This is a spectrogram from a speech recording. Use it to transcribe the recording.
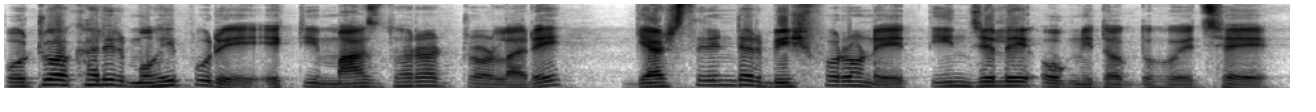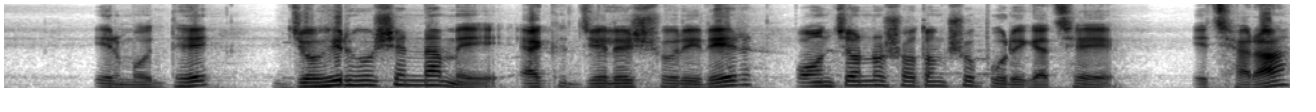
পটুয়াখালীর মহিপুরে একটি মাছ ধরার ট্রলারে গ্যাস সিলিন্ডার বিস্ফোরণে তিন জেলে অগ্নিদগ্ধ হয়েছে। এর মধ্যে জহির হোসেন নামে এক জেলের শরীরের পঞ্চান্ন শতাংশ পুড়ে গেছে। এছাড়া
